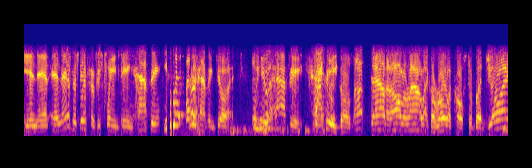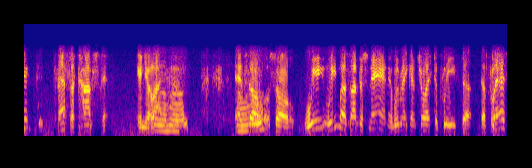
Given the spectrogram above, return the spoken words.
And, and and there's a difference between being happy and having joy. When mm-hmm. you're happy, happy goes up, down, and all around like a roller coaster. But joy, that's a constant in your life. Mm-hmm. And so, so we we must understand if we're making a choice to please the the flesh.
